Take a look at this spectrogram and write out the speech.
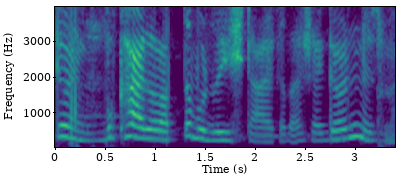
Gördünüz. Bu kardolap da burada işte arkadaşlar. Gördünüz mü?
